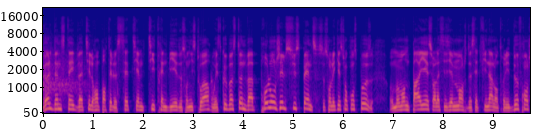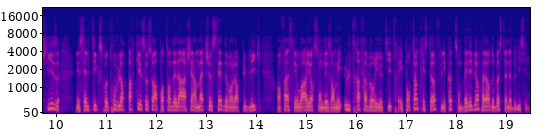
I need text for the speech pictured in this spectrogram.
Golden State va-t-il remporter le septième titre NBA de son histoire ou est-ce que Boston va prolonger le suspense? Ce sont les questions qu'on se pose au moment de parier sur la sixième manche de cette finale entre les deux franchises. Les Celtics retrouvent leur parquet ce soir pour tenter d'arracher un match 7 devant leur public. En face, les Warriors sont désormais ultra favoris au titre et pourtant, Christophe, les cotes sont bel et bien en faveur de Boston à domicile.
